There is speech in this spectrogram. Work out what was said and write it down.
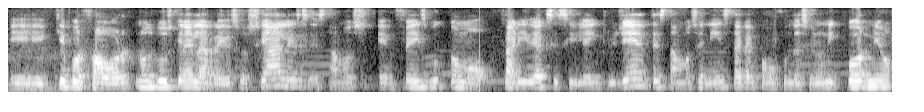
Eh, que por favor nos busquen en las redes sociales. Estamos en Facebook como Caribe Accesible e Incluyente, estamos en Instagram como Fundación Unicornio.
